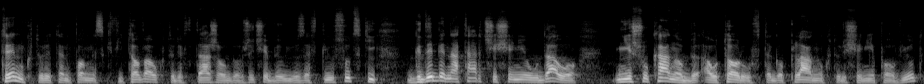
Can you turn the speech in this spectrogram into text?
Tym, który ten pomysł kwitował, który wdrażał go w życie, był Józef Piłsudski. Gdyby natarcie się nie udało, nie szukano by autorów tego planu, który się nie powiódł,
